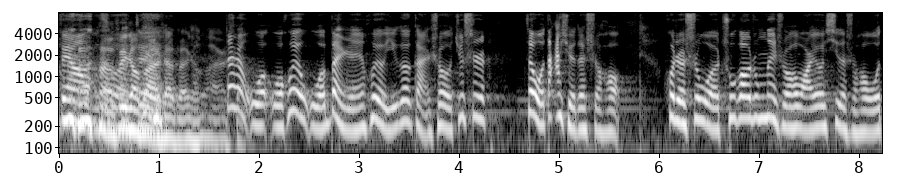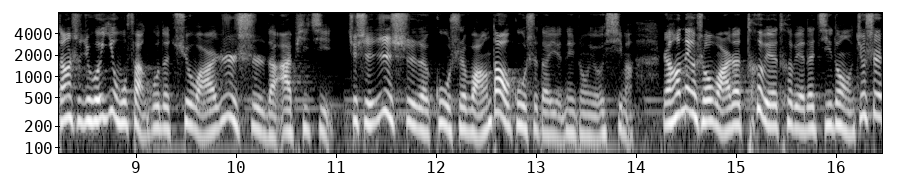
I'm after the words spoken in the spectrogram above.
非常不错，非常凡尔赛，非常凡尔赛。但是我我会我本人会有一个感受，就是在我大学的时候，或者是我初高中那时候玩游戏的时候，我当时就会义无反顾的去玩日式的 RPG，就是日式的故事、王道故事的那种游戏嘛。然后那个时候玩的特别特别的激动，就是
